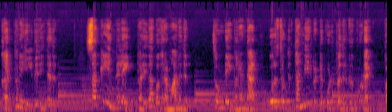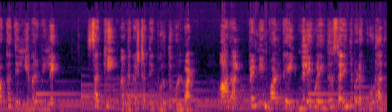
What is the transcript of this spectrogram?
கற்பனையில் விரிந்தது. சக்கியின் நிலை பரிதாபகரமானது. தொண்டை வறண்டால் ஒரு சொட்டு தண்ணீர் விட்டு கொடுப்பதற்கு கூட பக்கத்தில் எவரும் இல்லை. சக்கி அந்த கஷ்டத்தை பொறுத்துக் கொள்வாள். ஆனால் பெண்ணின் வாழ்க்கை நிலைகுலைந்து சரிந்துவிடக் கூடாது.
